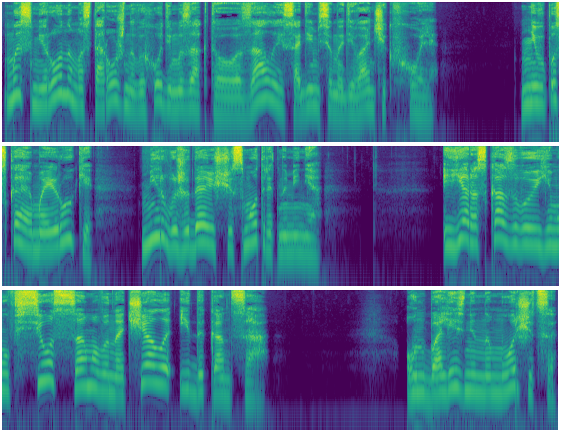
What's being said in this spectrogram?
Мы с Мироном осторожно выходим из актового зала и садимся на диванчик в холле. Не выпуская мои руки, мир выжидающе смотрит на меня, и я рассказываю ему все с самого начала и до конца — он болезненно морщится,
